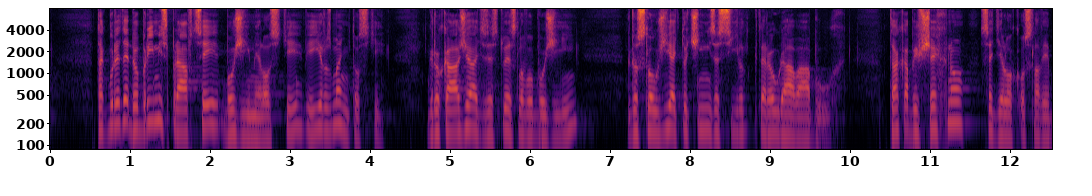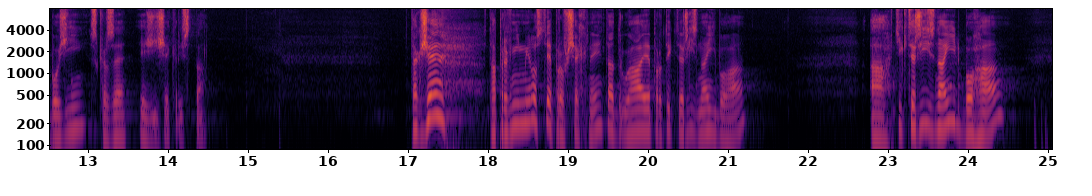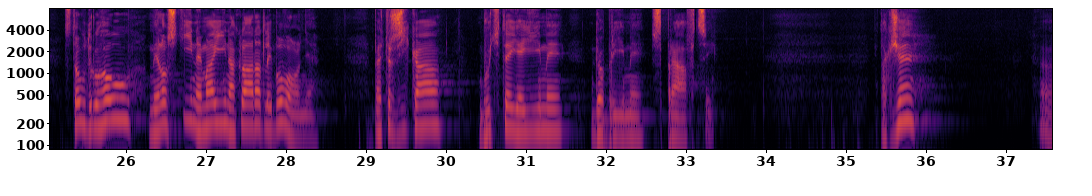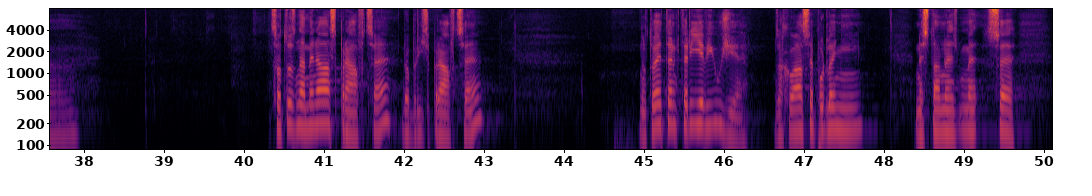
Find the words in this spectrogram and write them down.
Tak budete dobrými správci boží milosti v její rozmanitosti. Kdo káže, ať zjistuje slovo boží, kdo slouží, ať to činí ze síl, kterou dává Bůh. Tak, aby všechno se dělo k oslavě boží skrze Ježíše Krista. Takže ta první milost je pro všechny, ta druhá je pro ty, kteří znají Boha. A ti, kteří znají Boha, s tou druhou milostí nemají nakládat libovolně. Petr říká, buďte jejími dobrými správci. Takže eh, co to znamená správce, dobrý správce? No to je ten, který je využije. Zachová se podle ní, nestane se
